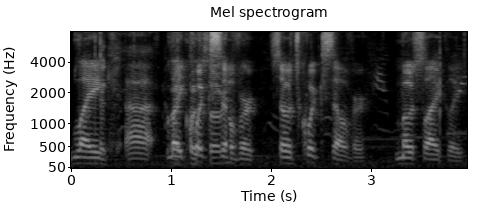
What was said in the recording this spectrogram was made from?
like uh like Quick- Quicksilver? Quicksilver. So it's Quicksilver, most likely.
